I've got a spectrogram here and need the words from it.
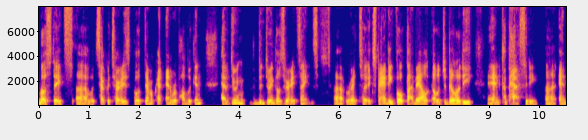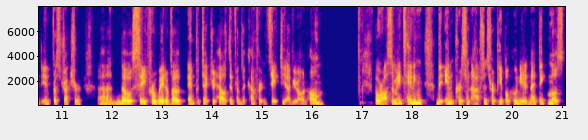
most states uh, with secretaries, both Democrat and Republican, have doing been doing those very things, uh, right? expanding vote by mail eligibility and capacity uh, and infrastructure. Uh, no safer way to vote and protect your health and from the comfort and safety of your own home but we're also maintaining the in-person options for people who need it. And I think most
